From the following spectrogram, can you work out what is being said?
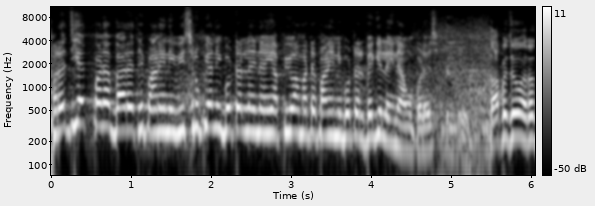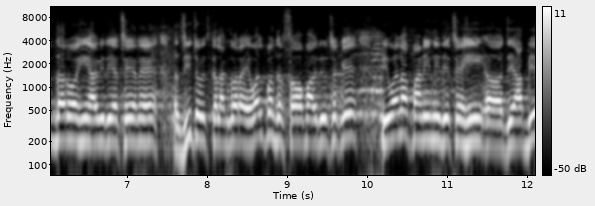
ફરજિયાતપણે બારેથી પાણીની વીસ રૂપિયાની બોટલ લઈને અહીંયા પીવા માટે પાણીની બોટલ ભેગી લઈને આવવું પડે છે. તો આપણે જો અરજદારો અહીં આવી રહ્યા છે અને જી ચોવીસ કલાક દ્વારા અહેવાલ પણ દર્શાવવામાં આવી રહ્યો છે કે પીવાના પાણીની જે છે અહીં જે આ બે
